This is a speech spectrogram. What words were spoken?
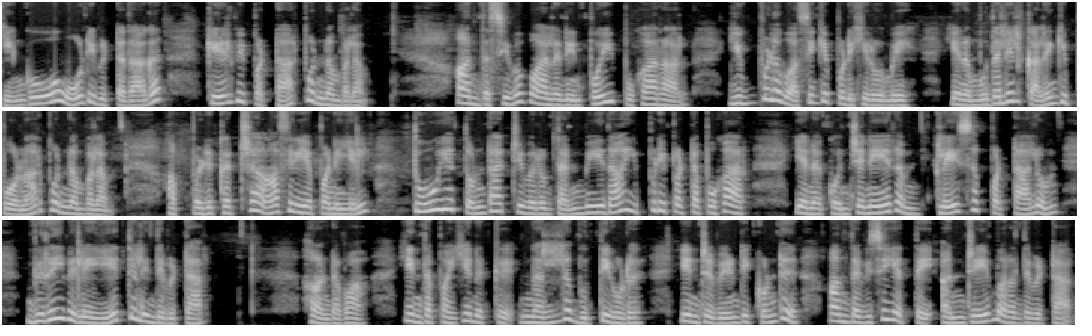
எங்கோ ஓடிவிட்டதாக கேள்விப்பட்டார் பொன்னம்பலம். அந்த சிவபாலனின் பொய் புகாரால் இவ்வளவு அசிங்கப்படுகிறோமே என முதலில் கலங்கி போனார் பொன்னம்பலம். அப்பழுக்கற்ற ஆசிரிய பணியில் தூய தொண்டாற்றி வரும் தன்மீதா இப்படிப்பட்ட புகார் என கொஞ்ச நேரம் கிளேசப்பட்டாலும் விரைவிலேயே தெளிந்து விட்டார் ஆண்டவா இந்த பையனுக்கு நல்ல புத்தி கொடு என்று வேண்டிக்கொண்டு அந்த விஷயத்தை அன்றே மறந்துவிட்டார்.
